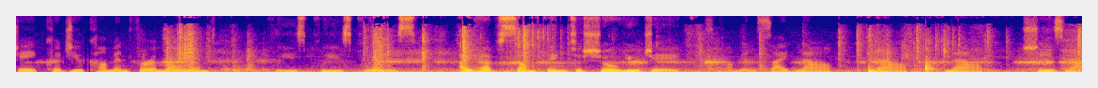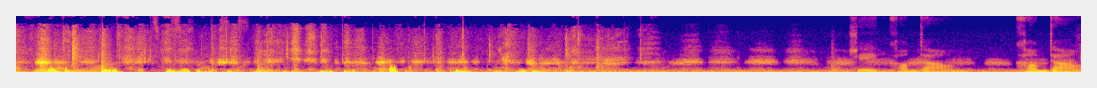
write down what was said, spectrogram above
Jake, could you come in for a moment? Please, please, please. I have something to show you, Jake. Come inside now. Now. Now. She's not here anymore. It's stretched. Jake, calm down. Calm down.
